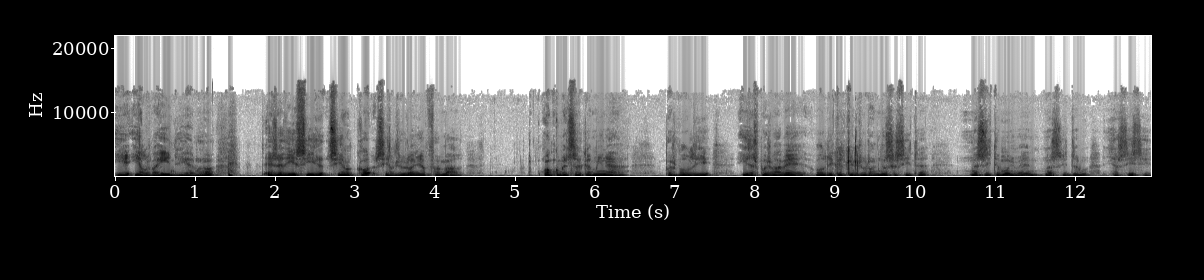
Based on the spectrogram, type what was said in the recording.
i, i al veí, diguem, no? És a dir, si, si, el, cos, si el genoll et fa mal quan comença a caminar, doncs vol dir, i després va bé, vol dir que aquell genoll necessita necessita moviment, necessita exercici.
